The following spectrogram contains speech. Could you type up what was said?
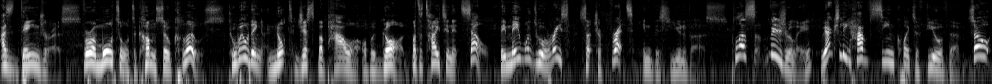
as dangerous for a mortal to come so close to wielding not just the power of a god, but a Titan itself, they may want to erase such a threat in this universe. Plus, visually, we actually have seen quite a few of them. So,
